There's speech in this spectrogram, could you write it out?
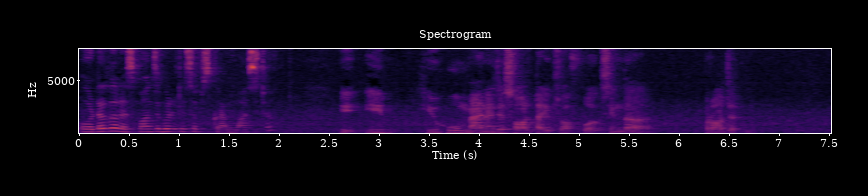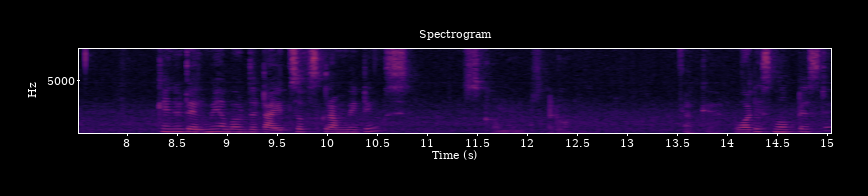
what are the responsibilities of Scrum Master? He, he, he who manages all types of works in the project. Can you tell me about the types of Scrum meetings? Means I don't know. Okay. What is smoke testing?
